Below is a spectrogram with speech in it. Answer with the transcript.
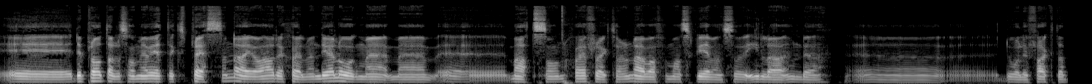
Eh, det pratades om, jag vet Expressen där. Jag hade själv en dialog med, med eh, Mattsson, chefredaktören där, varför man skrev en så illa under eh, dålig fakta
